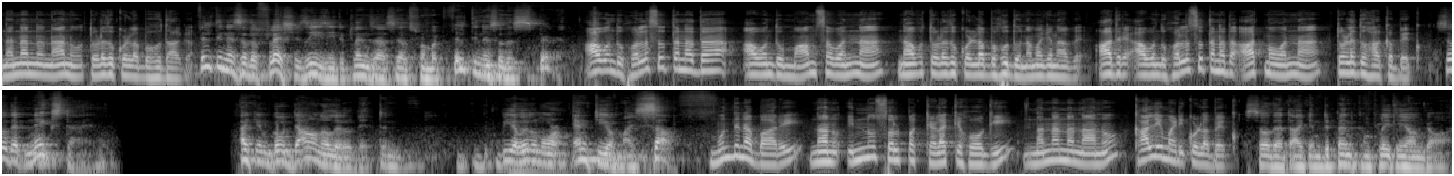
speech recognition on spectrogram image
ನನ್ನನ್ನು ನಾನು ತೊಳೆದುಕೊಳ್ಳಬಹುದಾಗ. ಆ ಒಂದು ಹೊಲಸುತನದ ಆ ಒಂದು ಮಾಂಸವನ್ನ ನಾವು ತೊಳೆದುಕೊಳ್ಳಬಹುದು ನಮಗೆ ನಾವೇ. ಆದರೆ ಆ ಒಂದು ಹೊಲಸುತನದ ಆತ್ಮವನ್ನ ತೊಳೆದು ಹಾಕಬೇಕು. So that next time I can go down be more empty of myself ಮುಂದಿನ ಬಾರಿ ನಾನು ಇನ್ನೂ ಸ್ವಲ್ಪ ಕೆಳಕ್ಕೆ ಹೋಗಿ ನನ್ನನ್ನು ನಾನು ಖಾಲಿ ಮಾಡಿಕೊಳ್ಳಬೇಕು so that I can depend completely on God.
